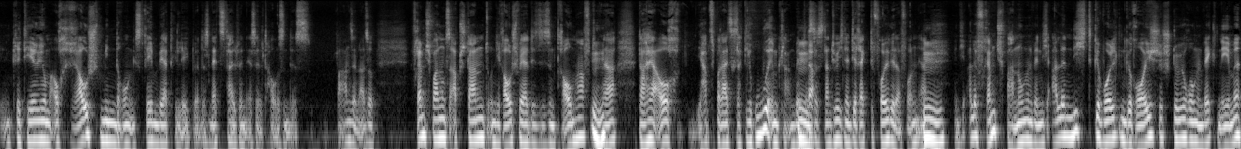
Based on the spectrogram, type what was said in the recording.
im Kriterium auch Rauschminderung extrem Wert gelegt wird. Das Netzteil für den SL1000 ist Wahnsinn. Also Fremdspannungsabstand und die Rauschwerte, die sind traumhaft. Ja. Daher auch, ihr habt es bereits gesagt, die Ruhe im Klangbild. Das ist natürlich eine direkte Folge davon. Ja. Wenn ich alle Fremdspannungen, wenn ich alle nicht gewollten Geräusche, Störungen wegnehme,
